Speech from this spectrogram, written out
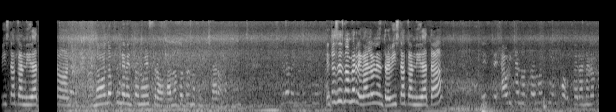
Vista candidata. No, no fue un evento nuestro. A nosotros nos invitaron. Entonces no me regala una entrevista candidata. Este, ahorita no tenemos tiempo, pero en el otro.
